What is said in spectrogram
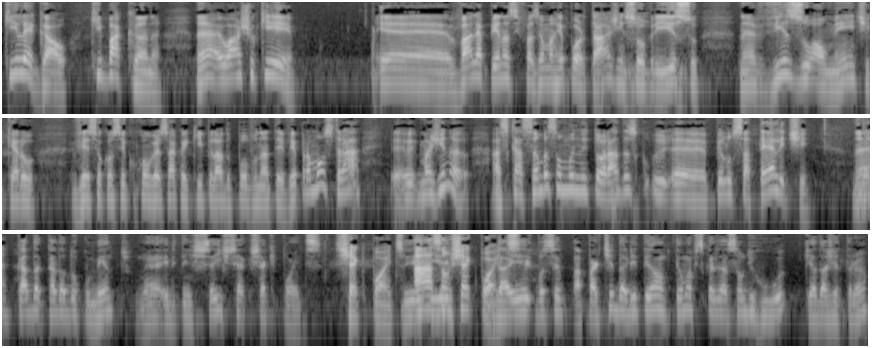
Que legal, que bacana. Né? Eu acho que é, vale a pena se fazer uma reportagem sobre isso, né? visualmente. Quero ver se eu consigo conversar com a equipe lá do Povo na TV para mostrar. É, imagina, as caçambas são monitoradas é, pelo satélite, né? Né? Cada, cada documento, né, ele tem seis check- checkpoints. Checkpoints. E- ah, e são checkpoints. Daí você, a partir dali tem uma, tem uma fiscalização de rua, que é da Getran,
